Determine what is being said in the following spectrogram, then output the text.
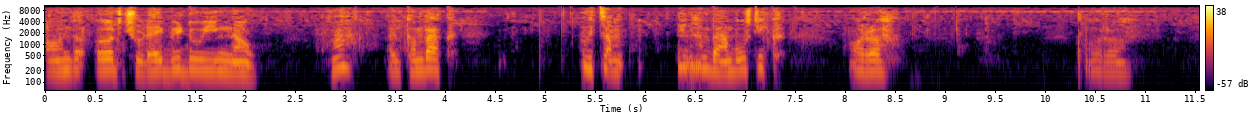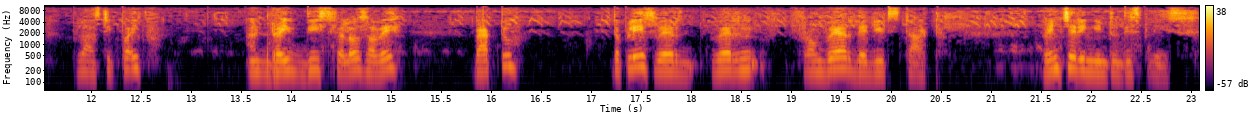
on the earth should I be doing now? Huh? I'll come back with some bamboo stick or a or a plastic pipe and drive these fellows away back to the place where where from where they did start venturing into this place.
